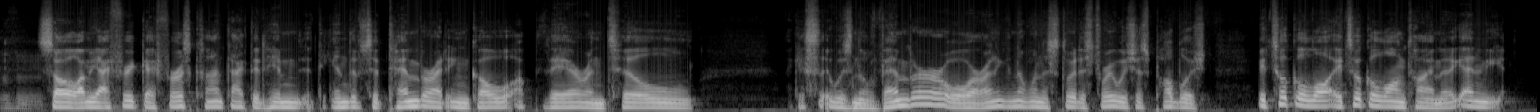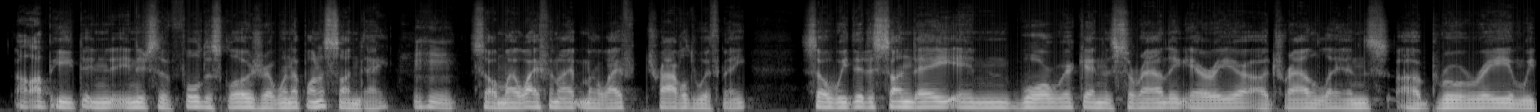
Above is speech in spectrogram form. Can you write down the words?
Mm-hmm. So, I mean, I think I first contacted him at the end of September. I didn't go up there until I guess it was November, or I don't even know when the story. The story was just published. It took a long. It took a long time. And again, I'll be in, in just a full disclosure. I went up on a Sunday, mm-hmm. so my wife and I, my wife traveled with me. So we did a Sunday in Warwick and the surrounding area, uh, Drowned Lands uh, Brewery, and we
